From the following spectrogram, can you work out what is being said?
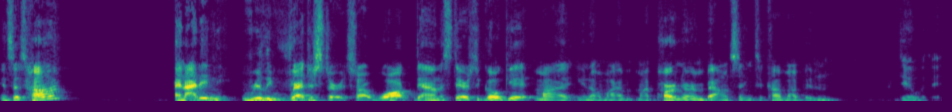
and says, huh? and I didn't really register it. So I walked down the stairs to go get my, you know, my my partner in bouncing to come up and deal with it.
